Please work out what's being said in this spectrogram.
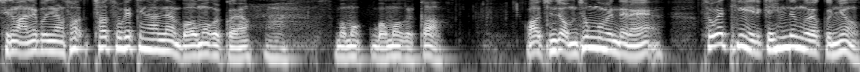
지금 아내분이랑 서, 첫 소개팅을 한다면 뭐 먹을 거예요? 아, 뭐, 먹, 뭐 먹을까? 아, 진짜 엄청 고민되네. 소개팅이 이렇게 힘든 거였군요.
